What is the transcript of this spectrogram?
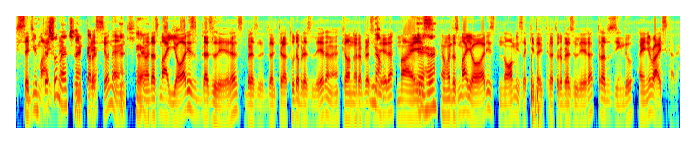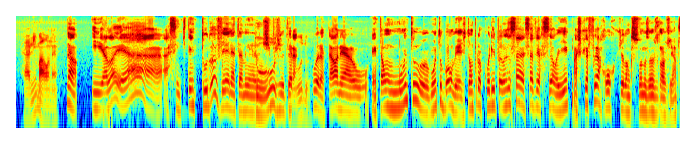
Isso é demais, Impressionante, né, cara? Impressionante. É, É, é. uma das maiores brasileiras, brasile- da literatura brasileira, né? Que ela não era brasileira, mas Uhum. é uma das maiores nomes aqui da literatura brasileira traduzindo a Anne Rice, cara. É animal, né? Não. E ela é assim, que tem tudo a ver, né, também, Tudo, o tipo de literatura e tal, né, o, então muito, muito bom mesmo, então procure pelo menos essa, essa versão aí, acho que foi a Rocco que lançou nos anos 90.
